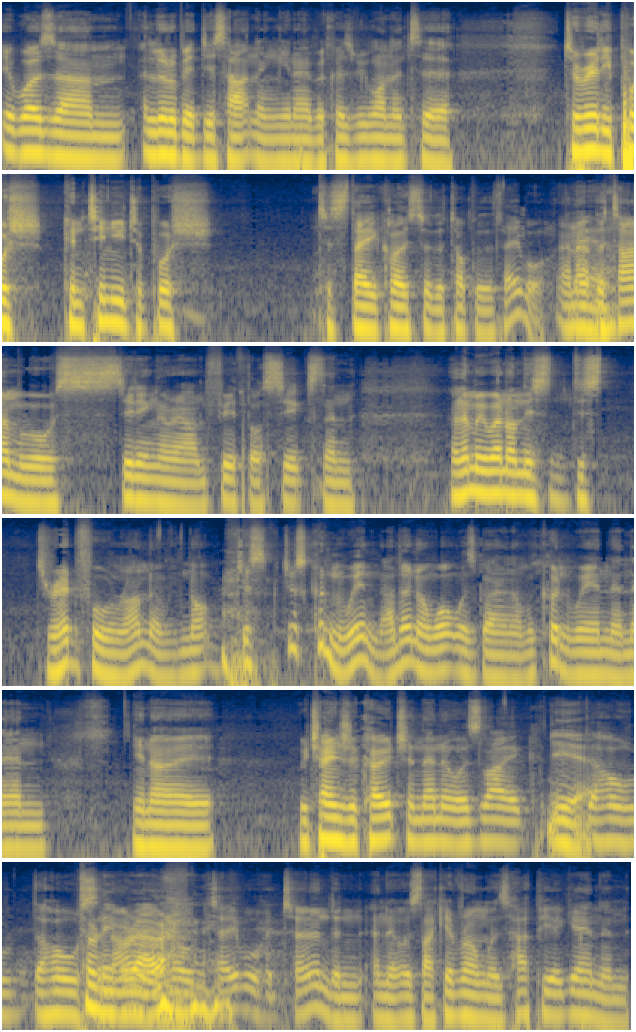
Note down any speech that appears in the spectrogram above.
it was um a little bit disheartening, you know, because we wanted to to really push, continue to push to stay close to the top of the table. And at the time, we were sitting around fifth or sixth, and and then we went on this this dreadful run of not just just couldn't win. I don't know what was going on. We couldn't win, and then you know we changed the coach, and then it was like Yeah. the whole the whole Turning scenario, the whole table had turned, and, and it was like everyone was happy again and,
